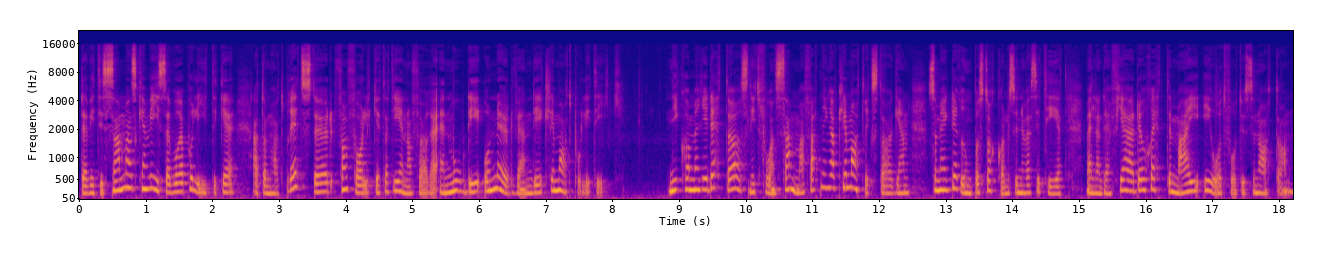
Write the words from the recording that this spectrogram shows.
där vi tillsammans kan visa våra politiker att de har ett brett stöd från folket att genomföra en modig och nödvändig klimatpolitik. Ni kommer i detta avsnitt få en sammanfattning av klimatriksdagen som ägde rum på Stockholms universitet mellan den 4 och 6 maj i år 2018.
